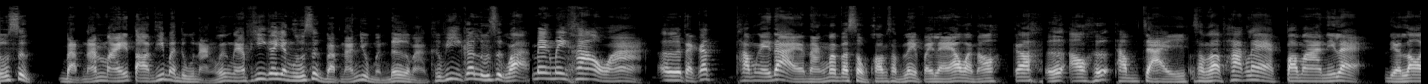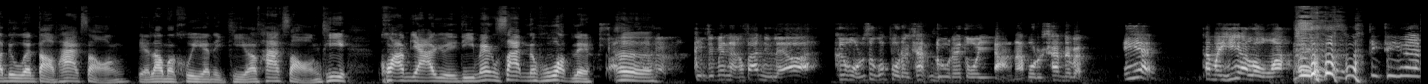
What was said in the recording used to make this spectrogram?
รู้สึกแบบนั้นไหมตอนที่มาดูหนังเรื่องนี้พี่ก็ยังรู้สึกแบบนั้นอยู่เหมือนเดิมอะคือพี่ก็รู้สึกว่าแม่งไม่เข้าอะ เออ แต่ก็ ทำไงได้อะหนังมันประสบความสำเร็จไปแล้วอะเนาะก็เออเอาเถอะทำใจสำหรับภาคแรกประมาณนี้แหละ เดี๋ยวรอดูกันต่อภาคสองเดี๋ยวเรามาคุยกันอีกทีว่าภาคสองที่ความยาวอยู่ดีๆแม่งสั้นนะหวบเลย เออแบบเกือบจะเป็นหนังสั้นอยู่แล้วอะคือผมรู้สึกว่าโปรดักชันดูในตัวอย่างนะโปรดักชันเนี่ยแบบเอ๊ะทำไมเหี้ยลงวะ จริงๆอะ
